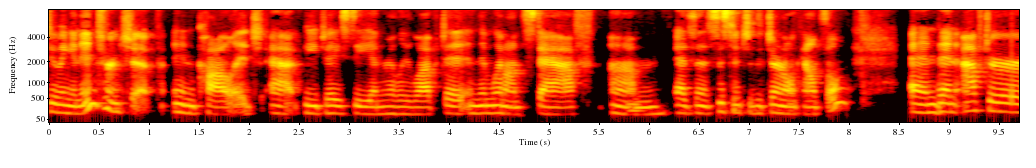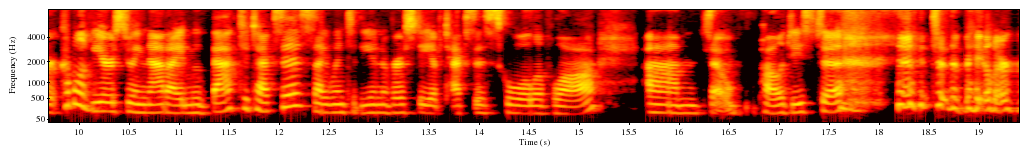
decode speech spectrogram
doing an internship in college at BJC and really loved it, and then went on staff um, as an assistant to the general counsel. And then after a couple of years doing that, I moved back to Texas. I went to the University of Texas School of Law. Um, so apologies to to the Baylor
